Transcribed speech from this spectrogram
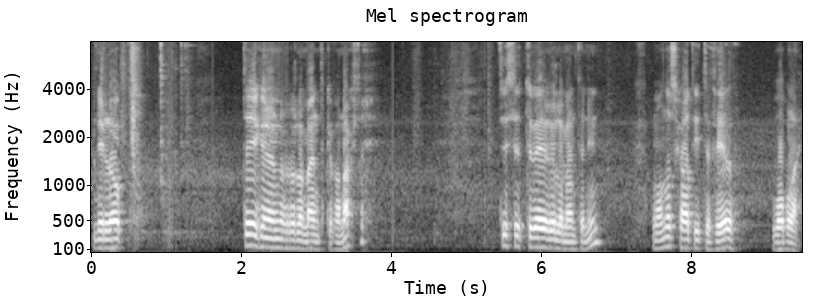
Die loopt tegen een roulementje van achter. Tussen twee roulementen in. Want anders gaat hij te veel wobbelen.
